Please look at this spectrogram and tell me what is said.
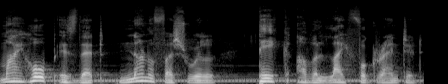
My hope is that none of us will take our life for granted.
